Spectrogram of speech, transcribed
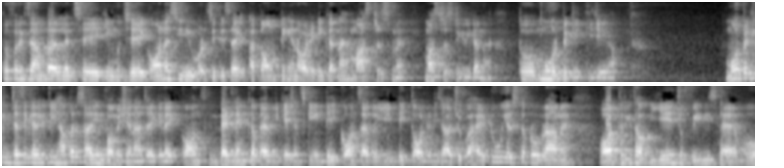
तो फॉर एग्जांपल लेट्स से कि मुझे एक ऑनर्स यूनिवर्सिटी से अकाउंटिंग एंड ऑडिटिंग करना है मास्टर्स में मास्टर्स डिग्री करना है। तो मोर पे क्लिक कीजिएगा। मोर पे क्लिक जैसे करेंगे तो यहाँ पर सारी इन्फॉर्मेशन आ जाएगी लाइक कौन डेडलाइन कब एप्लीकेशन की इंटेक कौन सा है तो ये इंटेक तो ऑलरेडी जा चुका है। टू ईयर्स का प्रोग्राम है और थ्री ये जो फ़ीस है वो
